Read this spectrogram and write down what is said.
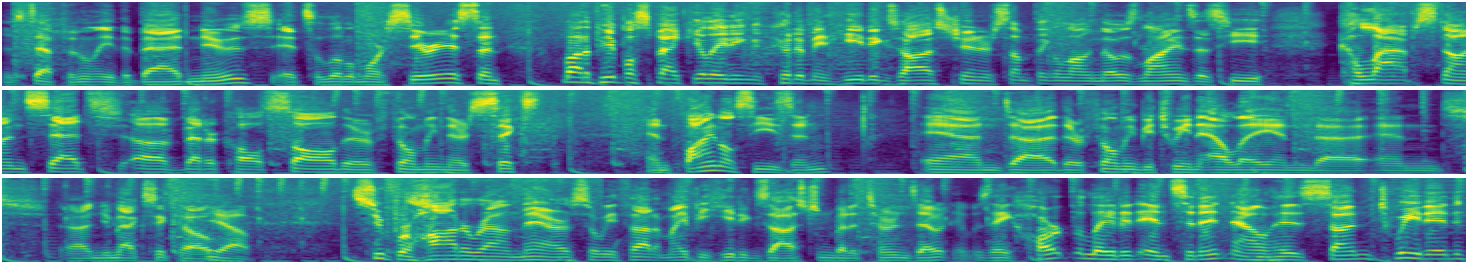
is definitely the bad news. It's a little more serious, and a lot of people speculating it could have been heat exhaustion or something along those lines as he collapsed on set of Better Call Saul. They're filming their sixth and final season, and uh, they're filming between LA and, uh, and uh, New Mexico Yeah. super hot around there, so we thought it might be heat exhaustion, but it turns out it was a heart related incident. Now, his son tweeted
